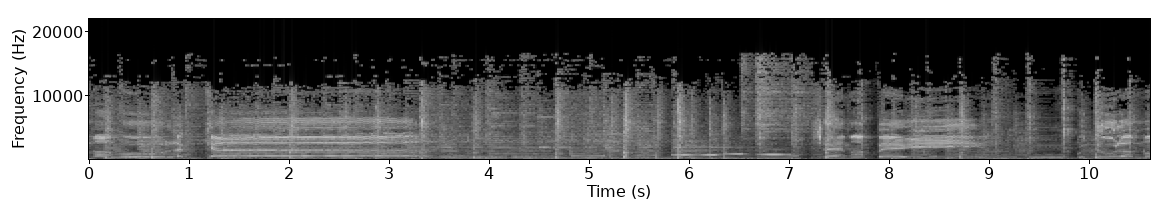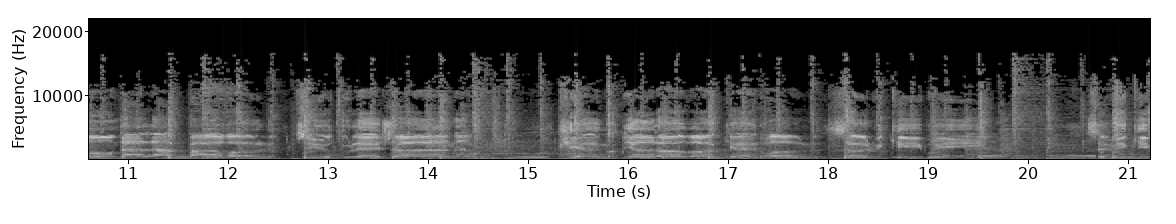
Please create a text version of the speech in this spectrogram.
tellement haut le cœur. J'aime un pays où tout le monde a la parole, surtout les jeunes qui aiment bien le rock'n'roll, celui qui brille, celui qui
